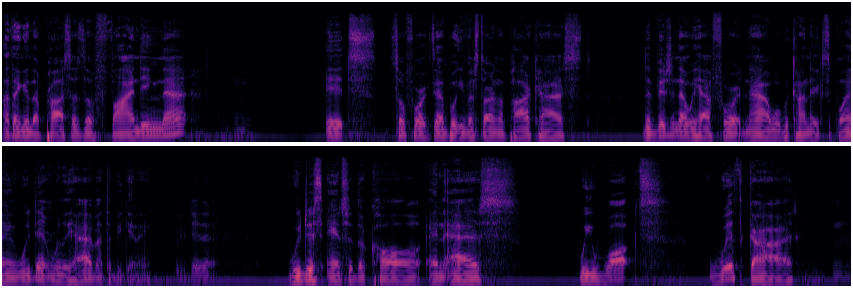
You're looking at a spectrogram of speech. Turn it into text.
I think in the process of finding that, it's so. For example, even starting the podcast, the vision that we have for it now, what we kind of explained, we didn't really have at the beginning. We didn't. We just answered the call, and as we walked with God mm.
